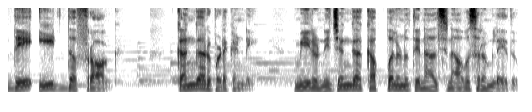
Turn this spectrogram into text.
They eat the frog. కంగారు పడకండి. మీరు నిజంగా కప్పలను తినాల్సిన అవసరం లేదు.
